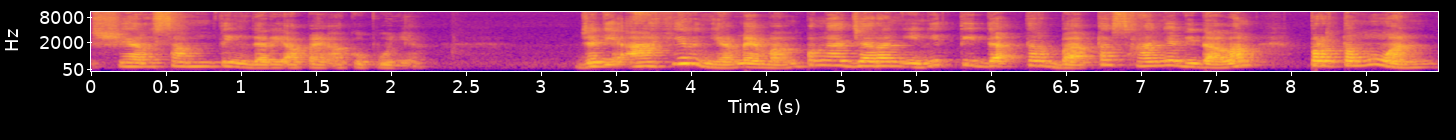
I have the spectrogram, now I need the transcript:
share something dari apa yang aku punya." Jadi akhirnya memang pengajaran ini tidak terbatas hanya di dalam pertemuan,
